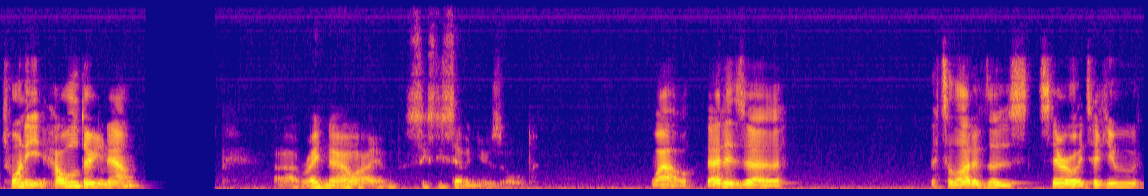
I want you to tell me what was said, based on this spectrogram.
20? How old are you now? Uh, right now, I am 67 years old. Wow, that is uh that's a lot of those steroids. Have you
